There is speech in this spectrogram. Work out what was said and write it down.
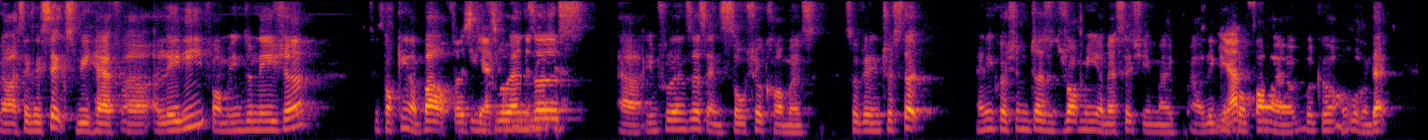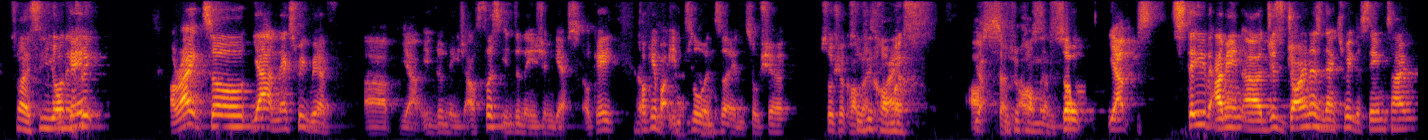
uh, 66, we have uh, a lady from Indonesia so talking about First influencers, uh, influencers and social commerce. So if you're interested, any question, just drop me a message in my uh, LinkedIn Yep. profile. I'll work on, work on that. So I see you all next Okay. week. All right. So yeah, next week we have uh yeah Indonesia, our first Indonesian guest. Okay, talking about influencer and social social commerce. Social right? commerce. Yeah, Awesome, social awesome. commerce. So yeah, s- stay. I mean, uh, just join us next week the same time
